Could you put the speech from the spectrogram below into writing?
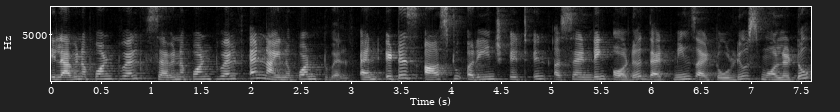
11 upon 12, 7 upon 12 and 9 upon 12 and it is asked to arrange it in ascending order that means I told you smaller to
